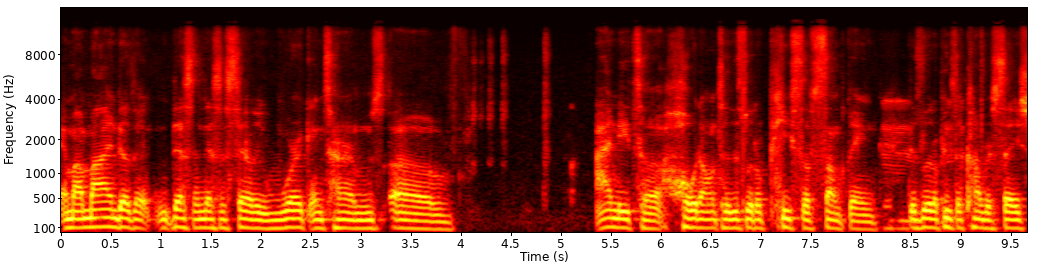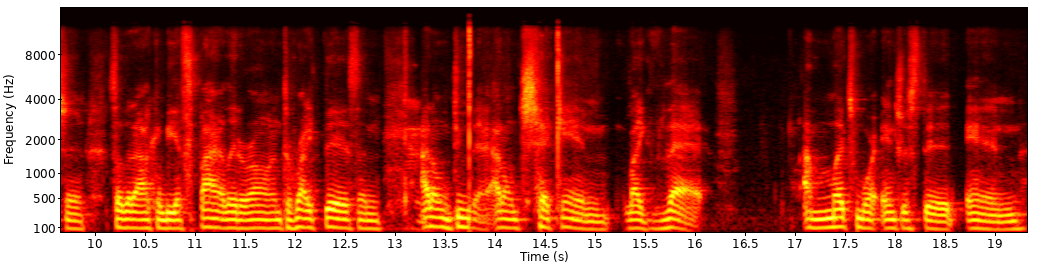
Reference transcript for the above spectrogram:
and my mind doesn't doesn't necessarily work in terms of I need to hold on to this little piece of something, mm-hmm. this little piece of conversation, so that I can be inspired later on to write this. And I don't do that. I don't check in like that. I'm much more interested in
